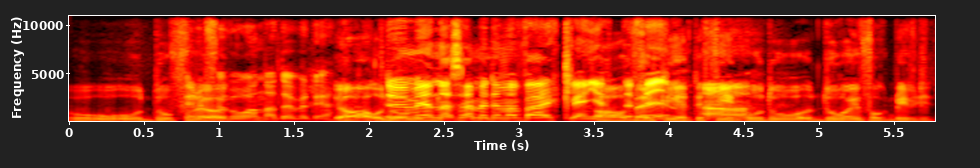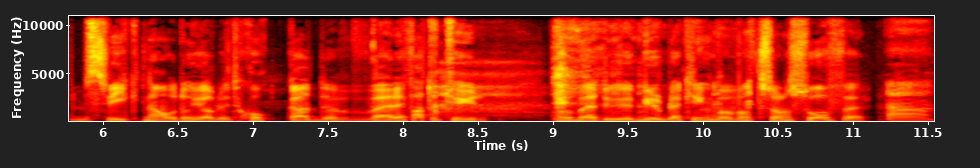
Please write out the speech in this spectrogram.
Och, och, och då får Är du jag... förvånad över det? Ja, och då, Du menar så här, men den var verkligen Ja, jättefin? verkligen jättefin. Ja. Och då, då har ju folk blivit lite besvikna och då har jag blivit chockad. Vad är det för attityd? Och började grubbla kring vad, varför sa de så för? Ja.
